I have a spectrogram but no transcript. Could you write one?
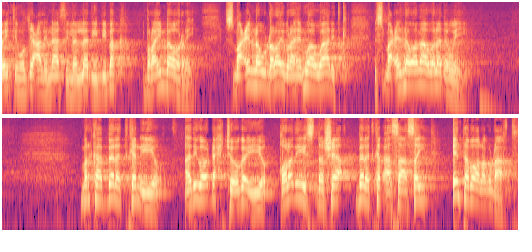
beytin wadica linnaasi laladii bibakr ibraahim baa horreeyey ismaaciilna uu dhalo ibraahim waa waalidka. Ismaaciilna wamaa walada weeye. Markaa beledkan iyo adigoo dhex jooga iyo qoladii isdhashe beledkan asaasay intaba waa lagu dhaartay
